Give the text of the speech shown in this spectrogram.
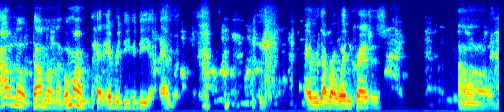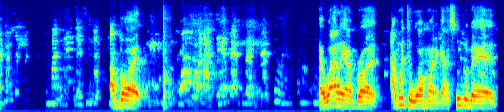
I don't know, don't know now, but my mom had every DVD ever. Every I brought Wedding Crashers. Um, I bought at Wiley. I brought. I went to Walmart and got super bad.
